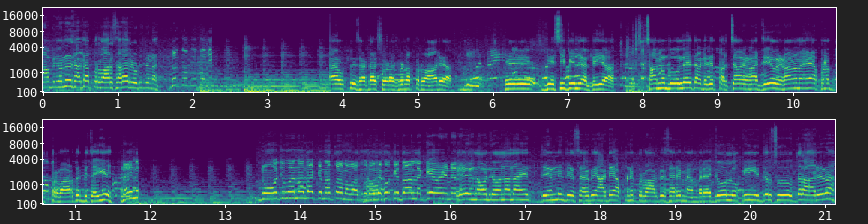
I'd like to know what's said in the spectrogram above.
ਨਾ ਬਚਾਉਂਦੇ ਸਾਡਾ ਪਰਿਵਾਰ ਸਾਰਾ ਰੁੜ ਜਾਣਾ। ਬਿਲਕੁਲ ਬਿਲਕੁਲ ਜੀ ਇਹ ਉੱਤੇ ਸਾਡਾ ਛੋਟਾ ਛੋਟਾ ਪਰਿਵਾਰ ਆ। ਤੇ ਜੀਸੀਬੀ ਲਿਆਂਦੀ ਆ। ਸਾਨੂੰ ਬੋਲਦੇ ਤੁਹਾਡੇ ਤੇ ਪਰਚਾ ਹੋ ਜਾਣਾ ਜੇ ਹੋ ਜਾਣਾ ਮੈਂ ਆਪਣਾ ਪਰਿਵਾਰ ਤੇ ਬਚਾਈਏ। ਨਹੀਂ ਨਹੀਂ। ਨੌਜਵਾਨਾਂ ਦਾ ਕਿੰਨਾ ਧੰਨਵਾਦ ਕਰੋ। ਵੇਖੋ ਕਿਦਾਂ ਲੱਗੇ ਹੋਏ ਨੇ। ਇਹ ਨੌਜਵਾਨਾਂ ਦਾ ਅਸੀਂ ਦਿਨ ਨਹੀਂ ਦੇ ਸਕਦੇ। ਸਾਡੇ ਆਪਣੇ ਪਰਿਵਾਰ ਦੇ ਸਾਰੇ ਮੈਂਬਰ ਆ। ਜੋ ਲੋਕੀ ਇੱਧਰ ਉੱਧਰ ਆ ਰਹੇ ਨਾ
